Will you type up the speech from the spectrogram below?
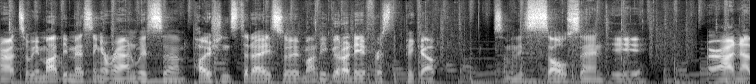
Alright, so we might be messing around with some potions today, so it might be a good idea for us to pick up some of this soul sand here. Alright, now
